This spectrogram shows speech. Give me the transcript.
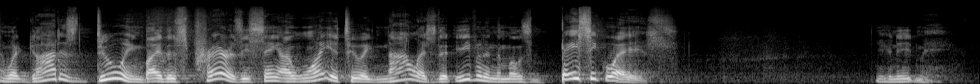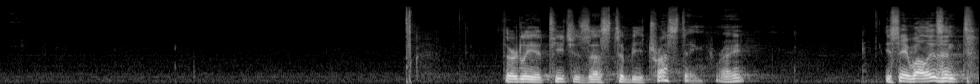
And what God is doing by this prayer is He's saying, I want you to acknowledge that even in the most basic ways, you need me. Thirdly, it teaches us to be trusting, right? You say, well, isn't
